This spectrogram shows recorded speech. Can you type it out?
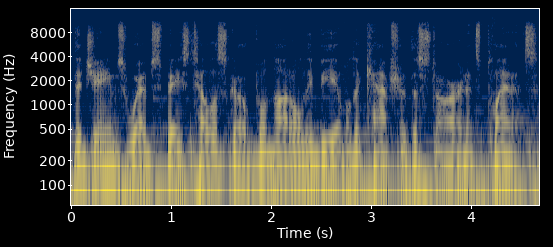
The James Webb Space Telescope will not only be able to capture the star and its planets,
